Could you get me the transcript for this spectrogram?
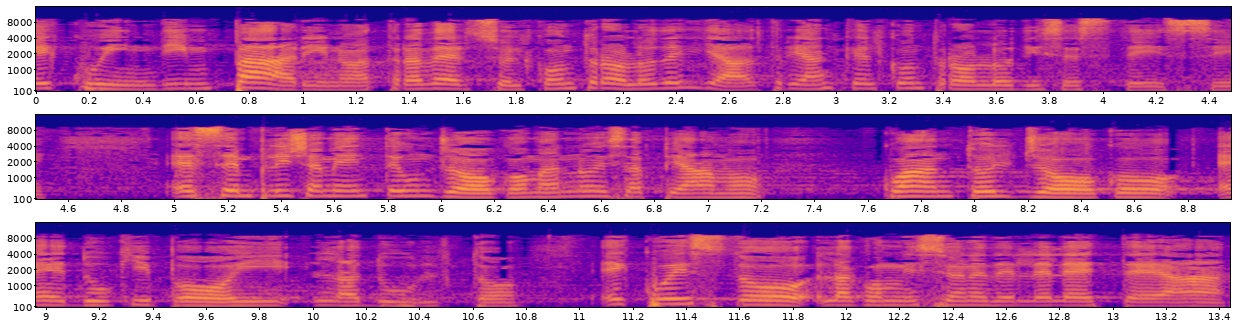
e quindi imparino attraverso il controllo degli altri anche il controllo di se stessi. È semplicemente un gioco, ma noi sappiamo quanto il gioco educhi poi l'adulto e questo la Commissione delle Lette ha,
